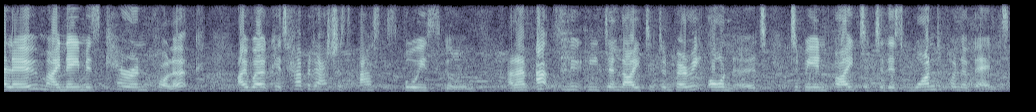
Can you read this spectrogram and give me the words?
Hello, my name is Keren Pollock. I work at Haberdashers Aske's Boys School and I'm absolutely delighted and very honoured to be invited to this wonderful event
